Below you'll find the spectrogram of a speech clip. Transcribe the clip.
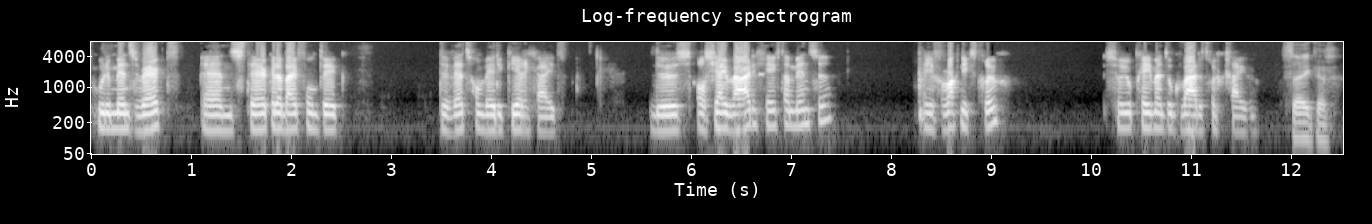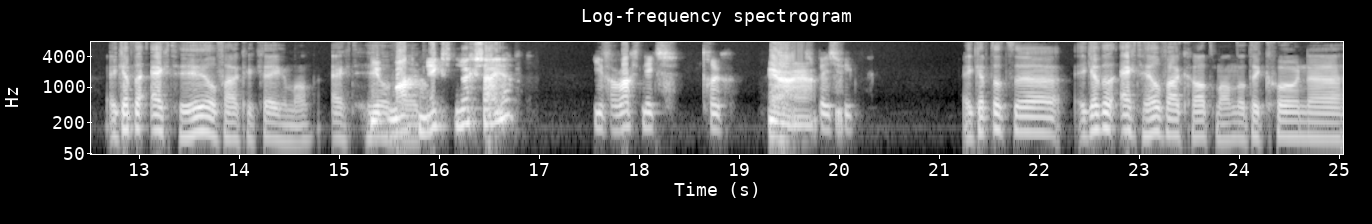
Hoe de mens werkt. En sterker daarbij vond ik de wet van wederkerigheid. Dus als jij waarde geeft aan mensen en je verwacht niks terug, zul je op een gegeven moment ook waarde terugkrijgen. Zeker. Ik heb dat echt heel vaak gekregen, man. Echt Je heel mag vaak. niks terug, zei je? Je verwacht niks terug, Ja, ja. specifiek. Ik heb, dat, eh, ik heb dat echt heel vaak gehad, man. Dat ik gewoon eh,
